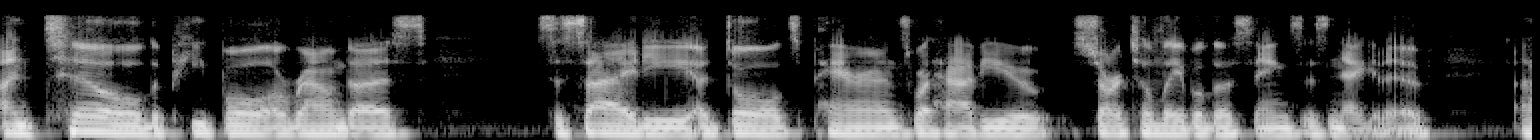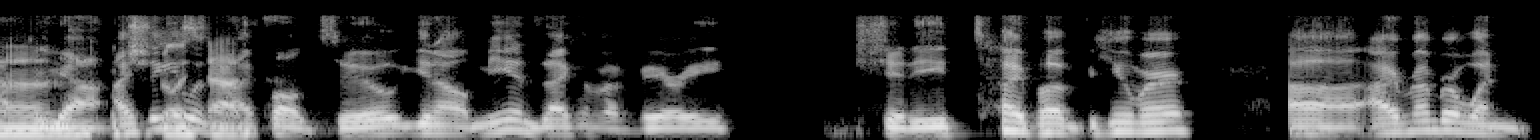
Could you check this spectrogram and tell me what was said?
until the people around us, society, adults, parents, what have you, start to label those things as negative. Um, yeah, I think really it was sad. my fault too. You know, me and Zach have a very shitty type of humor. Uh, I remember when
